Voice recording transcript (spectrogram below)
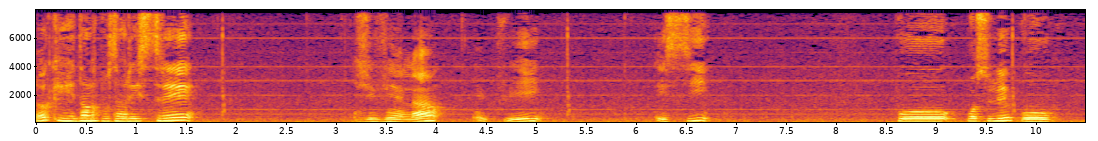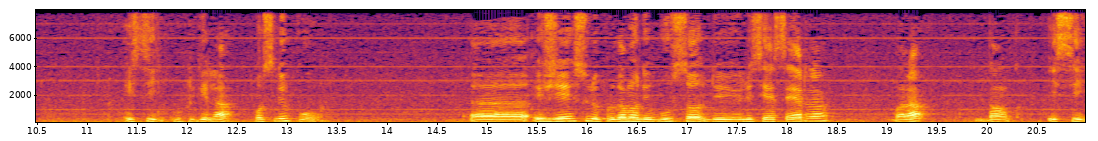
Ok, donc pour s'enregistrer, je viens là et puis ici pour postuler pour ici, vous cliquez là, postuler pour euh, EG sous le programme de bourse de l'UCSR. Voilà, donc ici,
